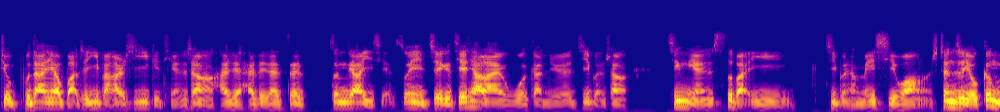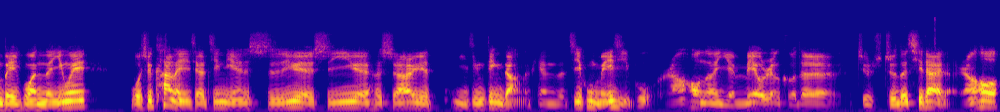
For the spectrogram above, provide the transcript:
就不但要把这一百二十一给填上，还得还得再再增加一些。所以这个接下来我感觉基本上今年四百亿。基本上没希望了，甚至有更悲观的，因为我去看了一下，今年十月、十一月和十二月已经定档的片子几乎没几部，然后呢也没有任何的，就是值得期待的，然后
